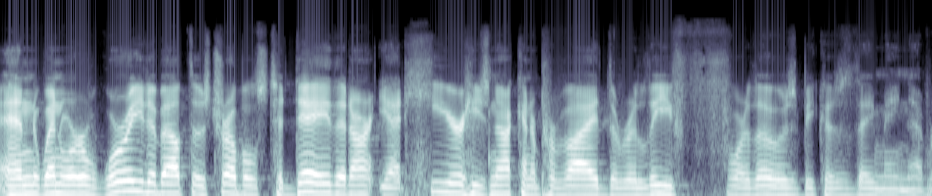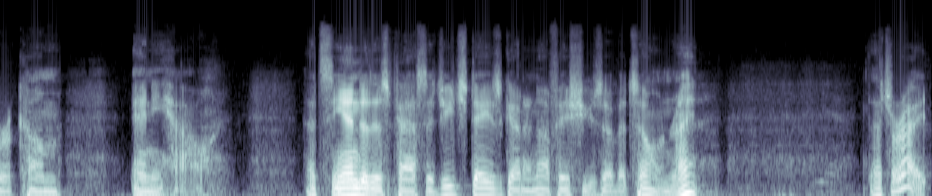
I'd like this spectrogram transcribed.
And when we're worried about those troubles today that aren't yet here, He's not going to provide the relief for those because they may never come anyhow. That's the end of this passage. Each day's got enough issues of its own, right? That's right.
